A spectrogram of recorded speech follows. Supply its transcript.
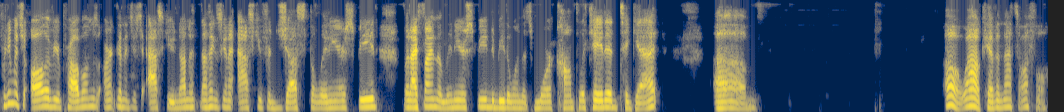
pretty much all of your problems aren't going to just ask you, none, nothing's going to ask you for just the linear speed. But I find the linear speed to be the one that's more complicated to get. Um, oh, wow, Kevin, that's awful.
